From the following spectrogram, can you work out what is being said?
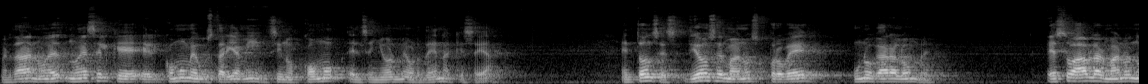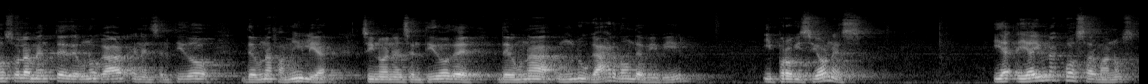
¿verdad? No es, no es el que, el cómo me gustaría a mí, sino cómo el Señor me ordena que sea. Entonces, Dios, hermanos, provee un hogar al hombre. Eso habla, hermanos, no solamente de un hogar en el sentido de una familia, sino en el sentido de, de una, un lugar donde vivir y provisiones. Y, hay una cosa, hermanos,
